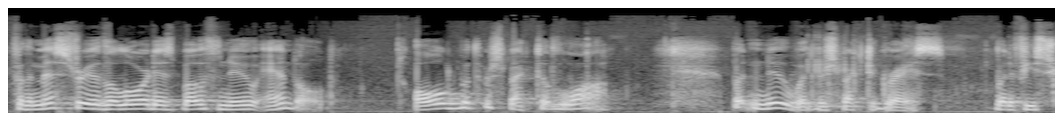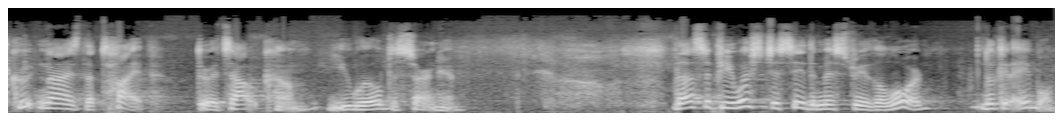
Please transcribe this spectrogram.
For the mystery of the Lord is both new and old. Old with respect to the law, but new with respect to grace. But if you scrutinize the type through its outcome, you will discern him. Thus, if you wish to see the mystery of the Lord, look at Abel,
